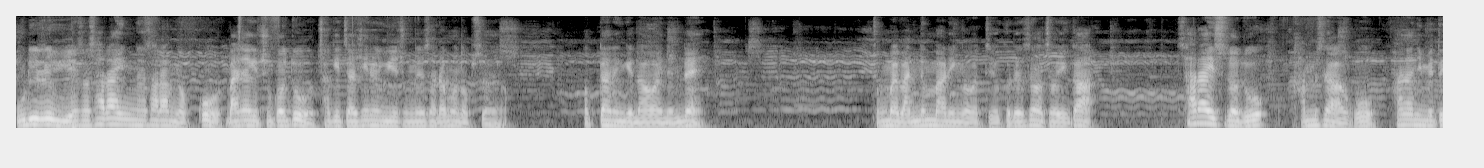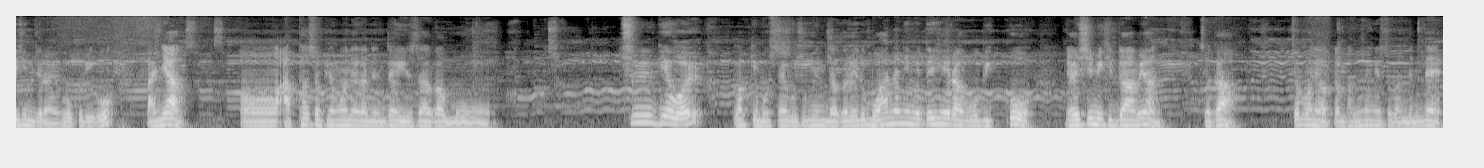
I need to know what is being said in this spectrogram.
우리를 위해서 살아있는 사람이 없고 만약에 죽어도 자기 자신을 위해 죽는 사람은 없어요. 없다는 게 나와 있는데 정말 맞는 말인 것 같아요. 그래서 저희가 살아있어도 감사하고 하나님의 뜻인 줄 알고 그리고 만약 어, 아파서 병원에 갔는데 의사가 뭐 7개월밖에 못 살고 죽는다 그래도 뭐 하나님의 뜻이라고 믿고 열심히 기도하면 제가 저번에 어떤 방송에서 봤는데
